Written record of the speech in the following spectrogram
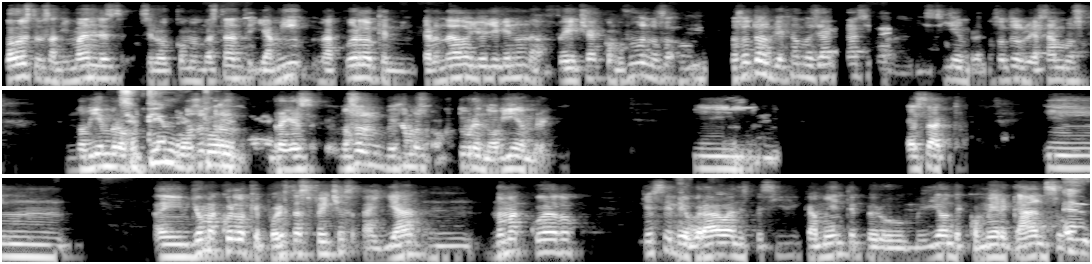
todos estos animales se lo comen bastante. Y a mí me acuerdo que en mi internado yo llegué en una fecha, como fuimos nosotros, nosotros viajamos ya casi para diciembre, nosotros viajamos noviembre, Septiembre, nosotros, nosotros viajamos octubre, noviembre. Y, exacto. Y, y yo me acuerdo que por estas fechas allá, mm, no me acuerdo qué celebraban específicamente, pero me dieron de comer ganso. Es-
